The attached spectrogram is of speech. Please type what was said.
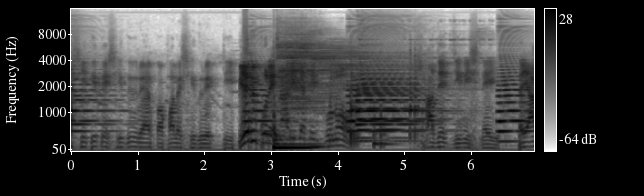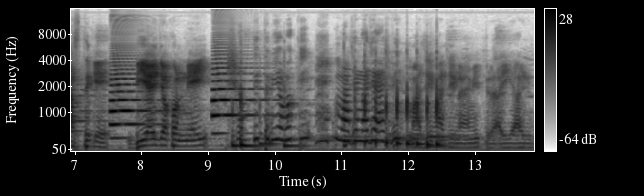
আশিটিতে সিঁদুর আর কপালে সিঁদুরের টিপ। এর উপরে নারী জাতির কোনো সাজের জিনিস নেই। তাই আজ থেকে বিয়ে যখন নেই সত্যি তুমি আমাকে মাঝে মাঝে আসবে? মাঝে মাঝে না আমি প্রায় আসব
